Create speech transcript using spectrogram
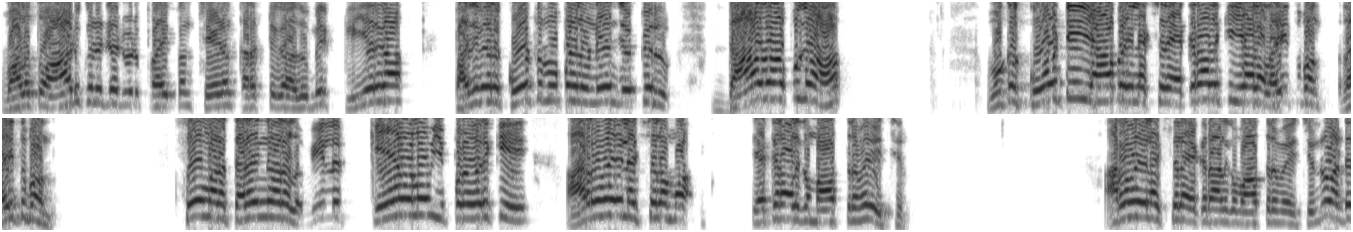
వాళ్ళతో ఆడుకునేటటువంటి ప్రయత్నం చేయడం కరెక్ట్ కాదు. మీరు క్లియర్గా పదివేల కోట్ల రూపాయలు ఉన్నాయని చెప్పారు దాదాపుగా ఒక కోటి యాభై లక్షల ఎకరాలకి ఇవ్వాలి రైతు బంధు రైతు బంధు. సో మన తెలంగాణలో వీళ్ళు కేవలం ఇప్పటివరకు అరవై లక్షల ఎకరాలకు మాత్రమే ఇచ్చిండ్రు. అరవై లక్షల ఎకరాలకు మాత్రమే ఇచ్చిండ్రు. అంటే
